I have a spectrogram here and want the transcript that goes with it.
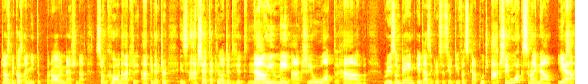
just because I need to probably mention that, Stronghold Architecture is actually a technology that now you may actually want to have. Reason being, it does increases your defense cap, which actually works right now. Yeah.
